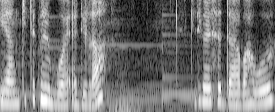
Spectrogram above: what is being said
yang kita kena buat adalah kita kena sedar bahawa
